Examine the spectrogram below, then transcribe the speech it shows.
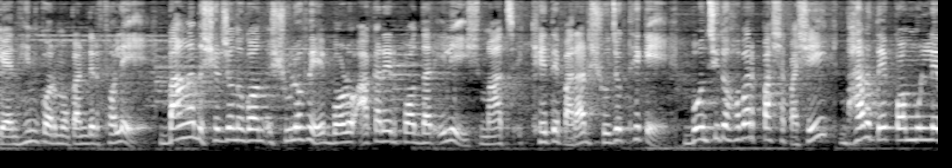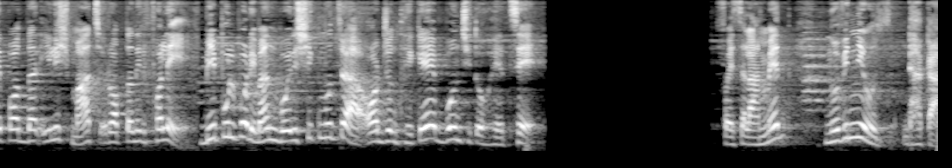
জ্ঞানহীন কর্মকাণ্ডের ফলে বাংলাদেশের জনগণ সুলভে বড় আকারের পদ্মার ইলিশ মাছ খেতে পারার সুযোগ থেকে বঞ্চিত হবার পাশাপাশি ভারতে কম মূল্যে পদ্মার ইলিশ মাছ রপ্তানির ফলে বিপুল পরিমাণ বৈদেশিক মুদ্রা অর্জন থেকে বঞ্চিত হয়েছে। ফয়সাল আহমেদ নবীন নিউজ ঢাকা।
